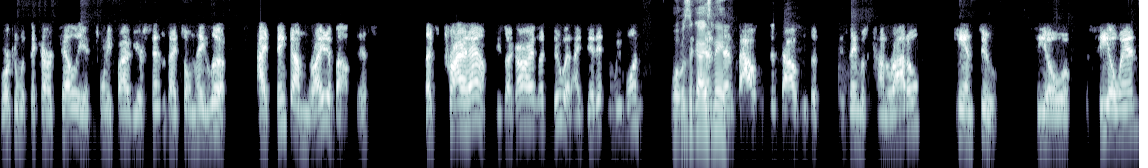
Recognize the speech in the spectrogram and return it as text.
working with the cartel. He had 25 year sentence. I told him, hey, look, I think I'm right about this. Let's try it out. He's like, all right, let's do it. I did it and we won. What was the guy's name? then thousands and thousands of. His name was Conrado Cantu. C O C O N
